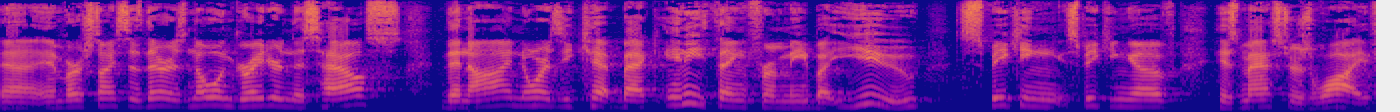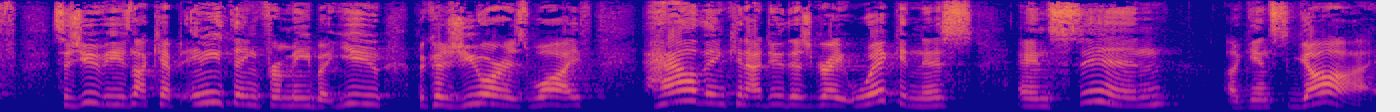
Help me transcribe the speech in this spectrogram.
Uh, in verse 9, says, There is no one greater in this house than I, nor has he kept back anything from me but you. Speaking, speaking of his master's wife, says, you, He's not kept anything from me but you, because you are his wife. How then can I do this great wickedness and sin against God?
